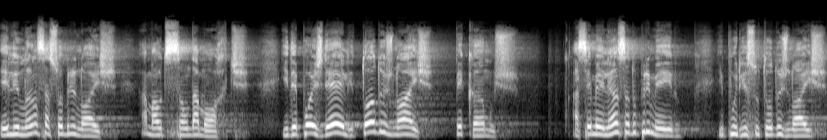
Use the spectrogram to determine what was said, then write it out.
ele lança sobre nós a maldição da morte. E depois dele, todos nós pecamos, a semelhança do primeiro, e por isso todos nós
